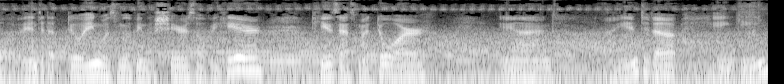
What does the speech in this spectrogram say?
what I ended up doing was moving the shears over here to use as my door. And I ended up hanging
